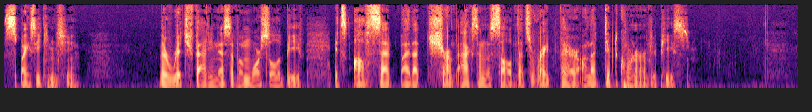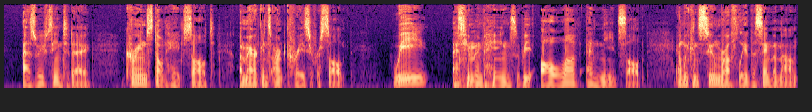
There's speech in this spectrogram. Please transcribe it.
spicy kimchi. The rich fattiness of a morsel of beef, it's offset by that sharp accent of salt that's right there on that dipped corner of your piece. As we've seen today, Koreans don't hate salt. Americans aren't crazy for salt. We, as human beings, we all love and need salt, and we consume roughly the same amount.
